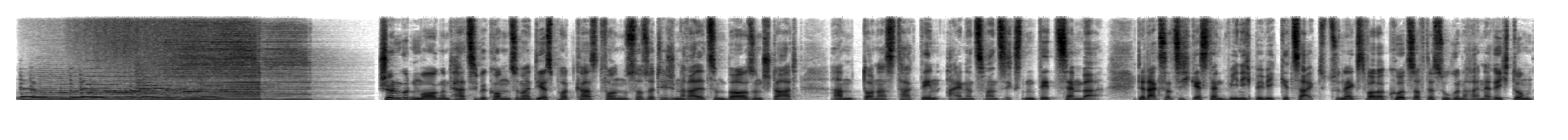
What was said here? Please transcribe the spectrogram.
Hello. Schönen guten Morgen und herzlich willkommen zum Ideas Podcast von Societe Generale zum Börsenstart am Donnerstag, den 21. Dezember. Der DAX hat sich gestern wenig bewegt gezeigt. Zunächst war er kurz auf der Suche nach einer Richtung.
